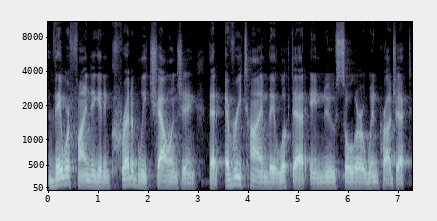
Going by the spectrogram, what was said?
they were finding it incredibly challenging that every time they looked at a new solar or wind project,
